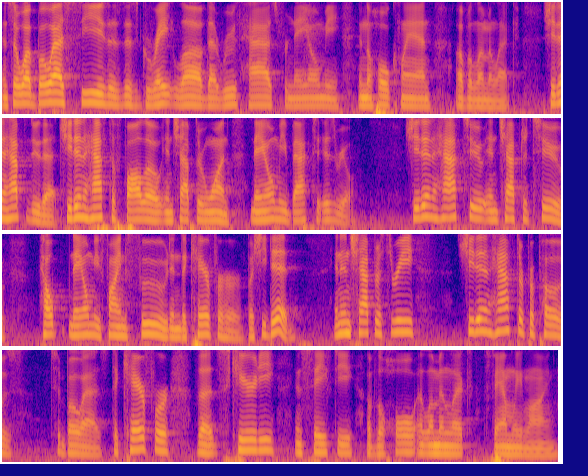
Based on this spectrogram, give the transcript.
And so, what Boaz sees is this great love that Ruth has for Naomi and the whole clan of Elimelech. She didn't have to do that. She didn't have to follow in chapter 1 Naomi back to Israel. She didn't have to, in chapter 2, help Naomi find food and to care for her, but she did. And in chapter 3, she didn't have to propose to Boaz to care for the security and safety of the whole Elimelech family line.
